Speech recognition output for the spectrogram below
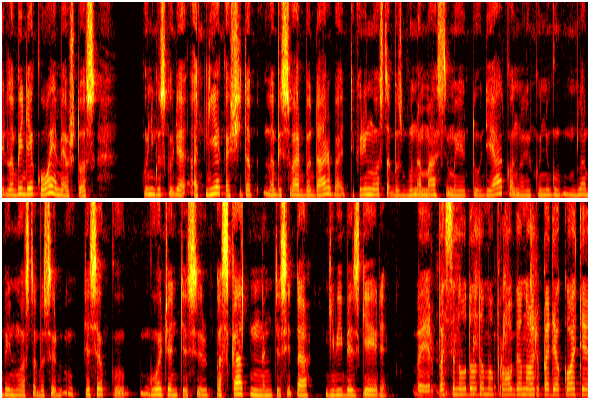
Ir labai dėkojame už tuos kunigus, kurie atlieka šitą labai svarbų darbą. Tikrai nuostabus būna mąstymai ir tų diakonų, ir kunigų labai nuostabus ir tiesiog godžiantis ir paskatinantis į tą gyvybės gėrį. Ir pasinaudodama progą noriu padėkoti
